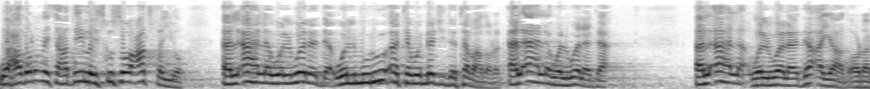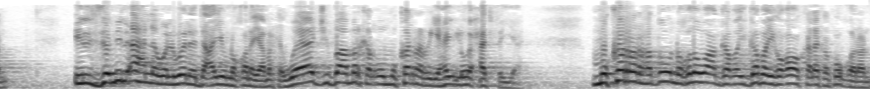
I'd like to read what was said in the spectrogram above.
Waxaad odhanaysaa haddii laysku soo cadfayo alahla walwalada walmuru'ata wanajdata baad odhan. Alahla walwalada alahla walwalada ayaad odhan. Ilzami lahla walwalada ayuu noqonaya marka. Waajibbaa markan uu mukarar yahay loo xadfaya. Mukarar hadduu noqdo waa gabay gabayga oo kale ka ku qoran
